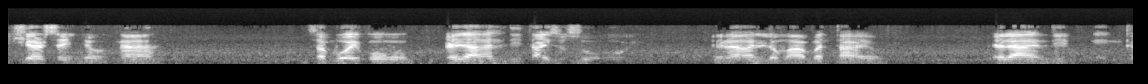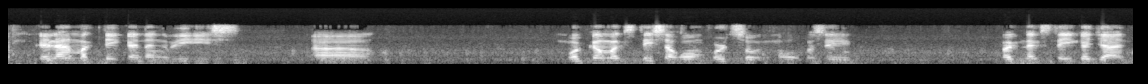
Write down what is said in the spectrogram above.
i-share sa inyo na sa buhay po kailangan hindi tayo susuko. Kailangan lumaban tayo. Kailangan, di, kailangan mag-take ka ng risk. Ah, huwag kang magstay sa comfort zone mo kasi pag nagstay ka dyan,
